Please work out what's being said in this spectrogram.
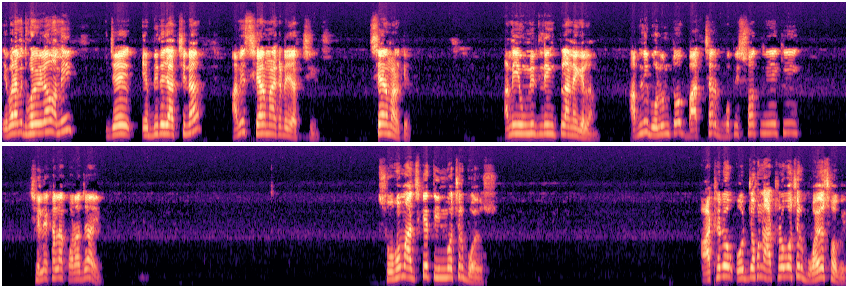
এবার আমি ধরে নিলাম আমি যে এফডিতে যাচ্ছি না, আমি শেয়ার মার্কেটে যাচ্ছি। শেয়ার মার্কেট আমি ইউনিট লিঙ্ক প্ল্যানে গেলাম। আপনি বলুন তো, বাচ্চার ভবিষ্যৎ নিয়ে কি ছেলে খেলা করা যায়? সোহম আজকে তিন বছর বয়স। আঠেরো, ওর যখন আঠেরো বছর বয়স হবে,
